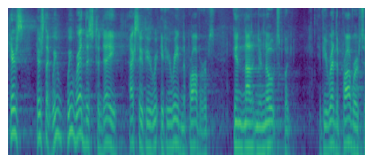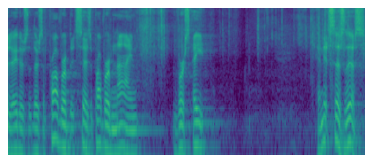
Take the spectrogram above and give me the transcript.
here's, here's the thing. We, we read this today. Actually, if, you if you're reading the Proverbs, again, not in your notes, but if you read the Proverbs today, there's, there's a proverb that says, Proverb 9, verse 8. And it says this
